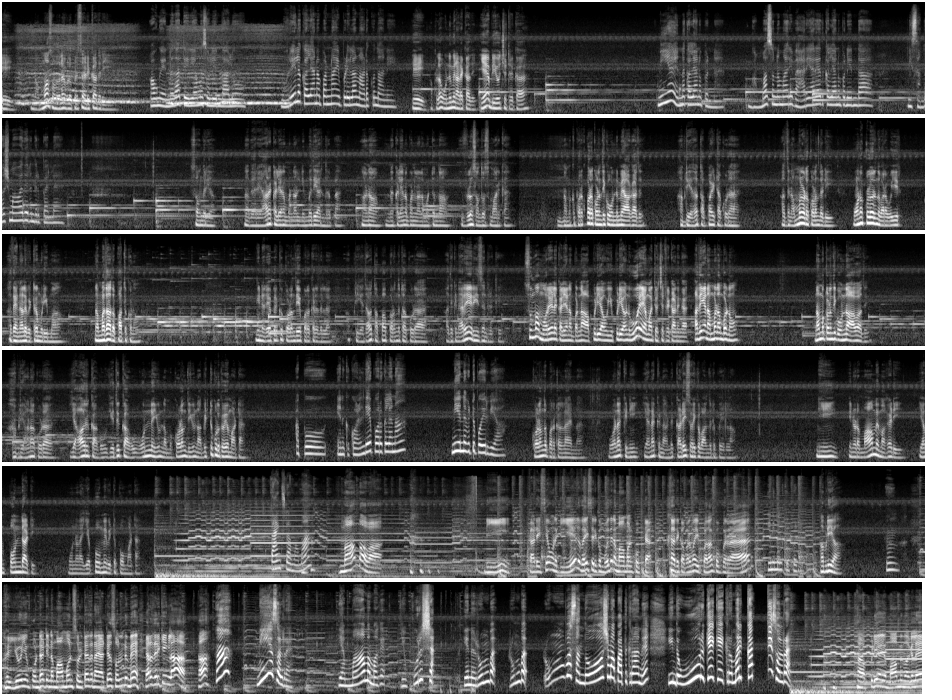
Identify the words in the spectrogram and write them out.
ஏய் உங்க அம்மா சொன்னதெல்லாம் இவ்வளவு பெருசா எடுக்காதடி. அவங்க என்னதான் தெரியாம சொல்லியிருந்தாலும் முறையில கல்யாணம் பண்ணா இப்படிலாம் நடக்கும் தானே. ஏய் அப்பெல்லாம் ஒண்ணுமே நடக்காது. ஏன் இப்படி யோசிச்சுட்டு இருக்க? நீ ஏன் என்ன கல்யாணம் பண்ண? உங்க அம்மா சொன்ன மாதிரி வேற யாரையாவது கல்யாணம் பண்ணியிருந்தா நீ சந்தோஷமாவது இருந்திருப்பல்ல. சௌந்தர்யா நான் வேற யாரை கல்யாணம் பண்ணாலும் நிம்மதியா இருந்திருப்பேன். ஆனா உன்னை கல்யாணம் பண்ணனால மட்டும்தான் இவ்வளோ சந்தோஷமா இருக்கேன். நமக்கு பிறக்க போகிற குழந்தைக்கு ஒன்றுமே ஆகாது. அப்படி ஏதாவது தப்பாயிட்டா கூட அது நம்மளோட குழந்தடி உனக்குள்ளே இருந்து வர உயிர். அதை என்னால் விட்டுற முடியுமா? நம்ம தான் அதை பார்த்துக்கணும். நீ நிறைய பேருக்கு குழந்தையே பிறக்கிறதில்ல. அப்படி ஏதாவது தப்பாக பிறந்துட்டா கூட அதுக்கு நிறைய ரீசன் இருக்குது சும்மா முறையில் கல்யாணம் பண்ணால் அப்படியாவும் இப்படியாவும் ஊரை ஏமாற்றி வச்சுட்ருக்கானுங்க அதையே நம்ம நம்பணும். நம்ம குழந்தைக்கு ஒன்றும் ஆகாது. அப்படி ஆனால் கூட யாருக்காகவும் எதுக்காகவும் ஒன்னையும் நம்ம குழந்தையும் நான் விட்டு கொடுக்கவே மாட்டேன். அப்போ எனக்கு குழந்தையே பிறக்கலனா? நீ என்ன விட்டு போயிருவியா? குழந்தை பிறக்கலனா என்ன? உனக்கு நீ எனக்கு நான் கடைசி வரைக்கும் வாழ்ந்துட்டு போயிடலாம் நீ என்னோட மாமே மகடி என் பொண்டாட்டி உன்னை நான் எப்பவுமே விட்டு போக மாட்டேன். தேங்க்ஸ்டா மாமா. மாமாவா? நீ கடைசியா உனக்கு ஏழு வயசு இருக்கும்போது நான் மாமான்னு கூப்பிட்டேன். அதுக்கப்புறமா இப்பதான் கூப்பிடுற. இனிமேல் கூப்பிடு. அப்படியா? ஐயோ என் பொண்டாட்டி நம்ம மாமான்னு சொல்லிட்டு அதை நான் யார்ட்டையா சொல்லணுமே. யாராவது இருக்கீங்களா? நீயே சொல்ற? என் மாம மக என் புருஷன் என்னை ரொம்ப ரொம்ப ரொம்ப சந்தோஷமா பாத்துக்கிறான்னு இந்த ஊருக்கே கேக்குற மாதிரி கத்தி சொல்றேன் அப்படியா என் மாமி மகளே?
